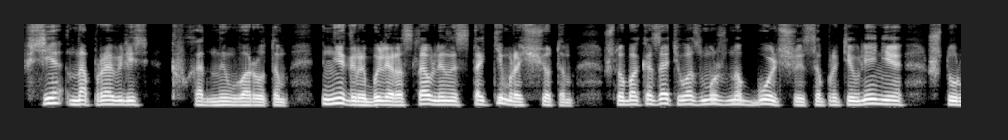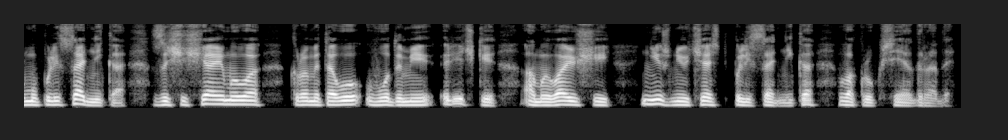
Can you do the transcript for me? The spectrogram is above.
Все направились к входным воротам. Негры были расставлены с таким расчетом, чтобы оказать, возможно, большее сопротивление штурму полисадника, защищаемого, кроме того, водами речки, омывающей нижнюю часть полисадника вокруг всей ограды.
